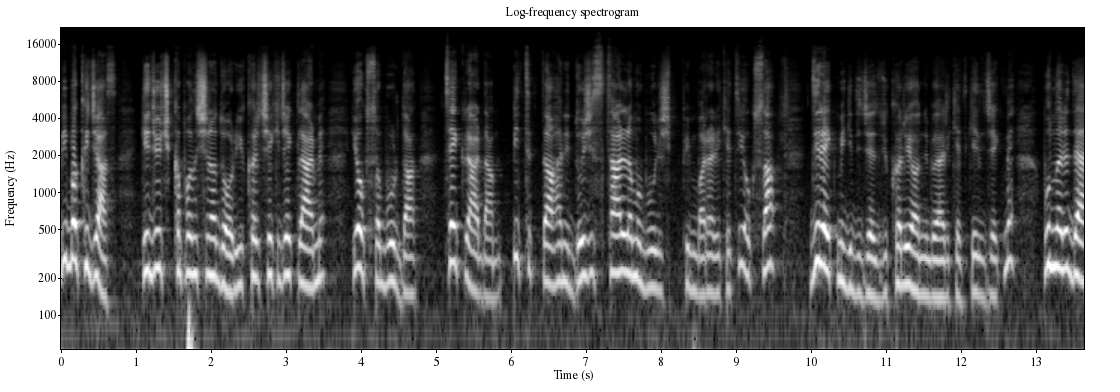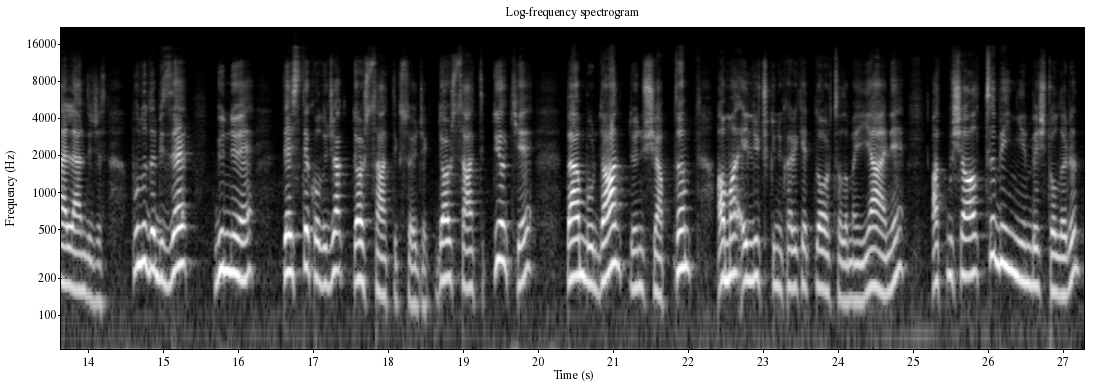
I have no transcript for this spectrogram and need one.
bir bakacağız. Gece 3 kapanışına doğru yukarı çekecekler mi? Yoksa buradan tekrardan bir tık daha hani doji starla mı bullish pin bar hareketi yoksa direkt mi gideceğiz yukarı yönlü bir hareket gelecek mi? Bunları değerlendireceğiz. Bunu da bize günlüğe destek olacak 4 saatlik söyleyecek. 4 saatlik diyor ki ben buradan dönüş yaptım ama 53 günlük hareketli ortalamayı yani 66.025 doların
